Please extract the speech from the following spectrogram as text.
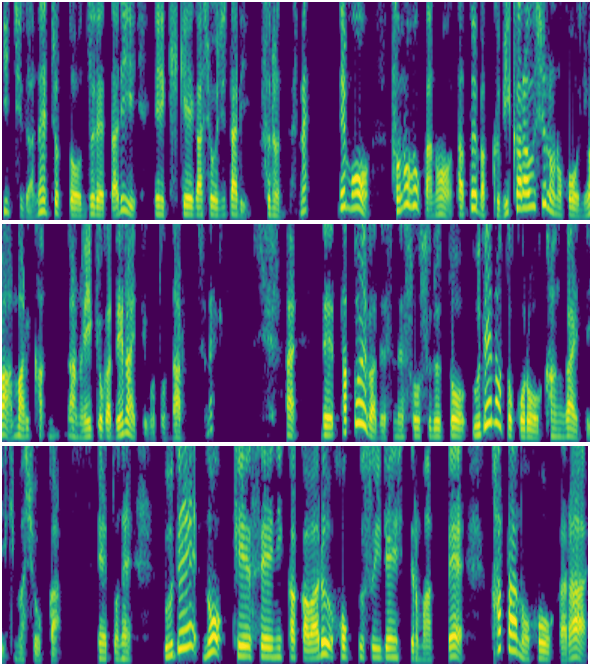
位置がね、ちょっとずれたり、えー、奇形が生じたりするんですね。でも、その他の、例えば首から後ろの方にはあまりかあの影響が出ないということになるんですね。はい。で、例えばですね、そうすると腕のところを考えていきましょうか。えっ、ー、とね、腕の形成に関わるホックス遺伝子っていうのもあって、肩の方から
